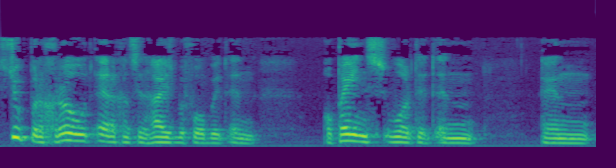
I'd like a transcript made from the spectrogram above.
super groot, ergens in huis bijvoorbeeld, en opeens wordt het een, een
